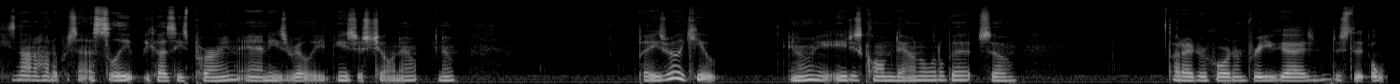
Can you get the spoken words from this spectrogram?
He's not 100% asleep because he's purring and he's really, he's just chilling out, you know? But he's really cute. You know, he, he just calmed down a little bit, so thought I'd record him for you guys just to, oh,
